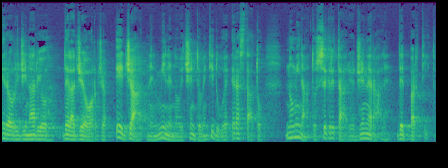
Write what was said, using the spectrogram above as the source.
Era originario della Georgia e già nel 1922 era stato nominato segretario generale del partito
